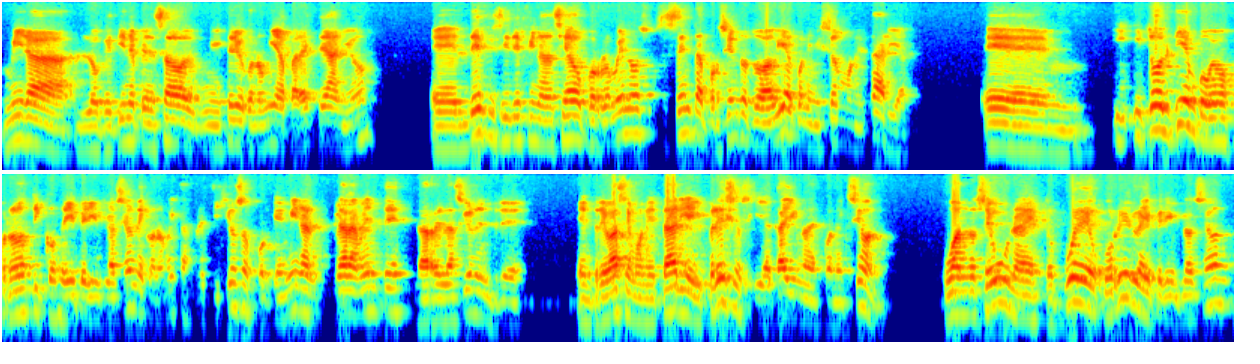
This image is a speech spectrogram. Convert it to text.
mira lo que tiene pensado el Ministerio de Economía para este año, el déficit es financiado por lo menos 60% todavía con emisión monetaria. Eh, y, todo el tiempo vemos pronósticos de hiperinflación de economistas prestigiosos porque miran claramente la relación entre, entre base monetaria y precios y acá hay una desconexión. Cuando se una esto, ¿puede ocurrir la hiperinflación,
